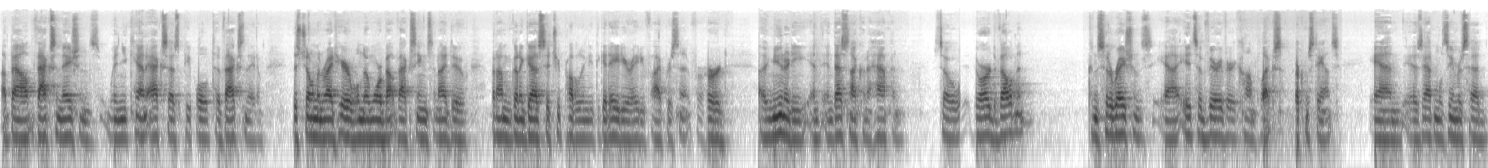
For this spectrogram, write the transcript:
about vaccinations when you can't access people to vaccinate them. This gentleman right here will know more about vaccines than I do, but I'm going to guess that you probably need to get 80 or 85 percent for herd immunity, and, and that's not going to happen. So there are development considerations. Uh, it's a very, very complex circumstance. And as Admiral Ziemer said,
